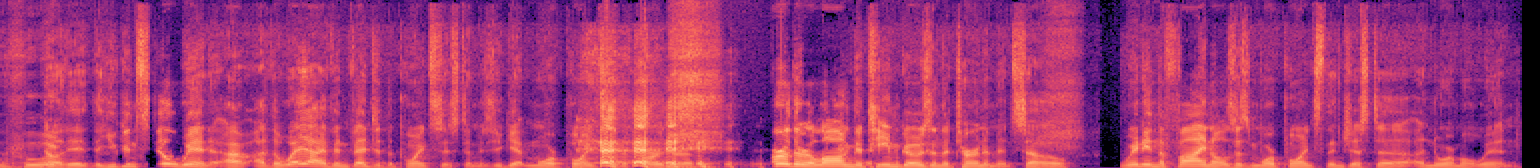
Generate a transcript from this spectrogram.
Who, No, the, the, you can still win. I, I, the way I've invented the point system is you get more points the further further along the team goes in the tournament. So winning the finals is more points than just a, a normal win.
